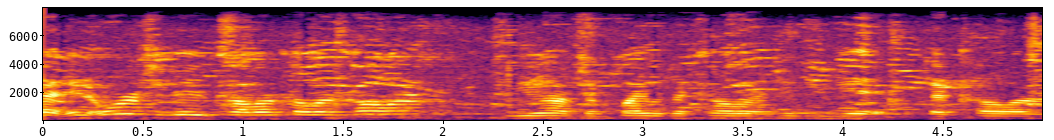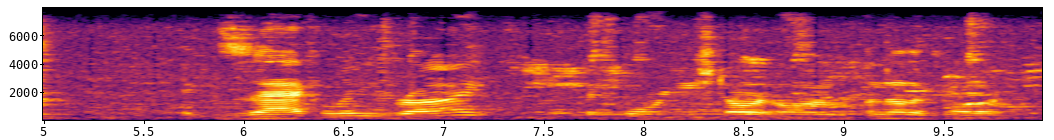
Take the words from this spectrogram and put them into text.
But in order to do color, color, color, you have to play with the color until you get the color exactly right before you start on another color.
